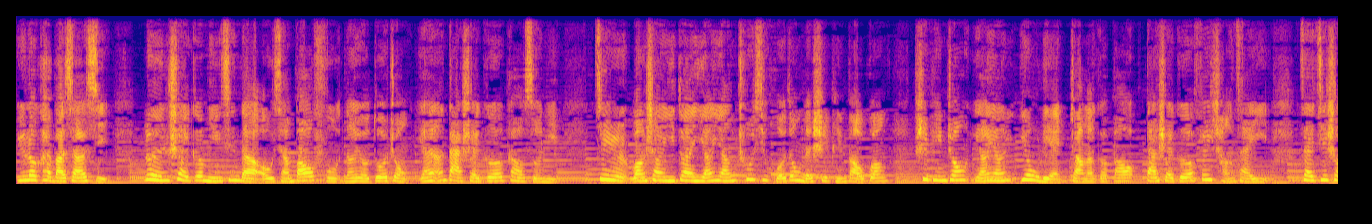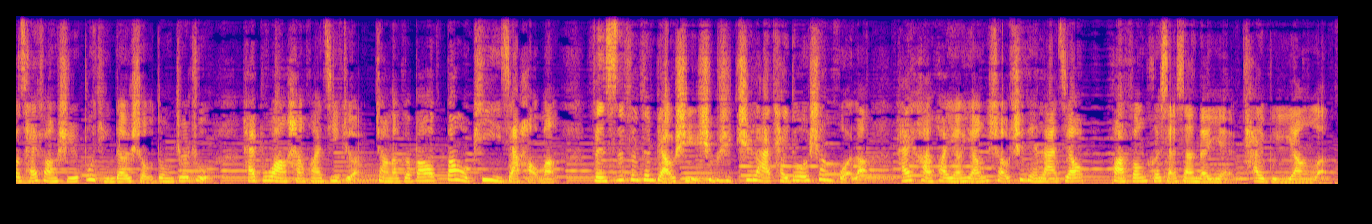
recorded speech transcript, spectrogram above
娱乐快报消息论帅哥明星的偶像包袱能有多重杨洋大帅哥告诉你近日网上一段杨洋出席活动的视频曝光。视频中杨洋右脸长了个包大帅哥非常在意在接受采访时不停的手动遮住还不忘喊话记者长了个包帮我 p 一下好吗？粉丝纷纷表示是不是吃辣太多上火了？还喊话杨洋少吃点辣椒画风和想象的也太不一样了。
